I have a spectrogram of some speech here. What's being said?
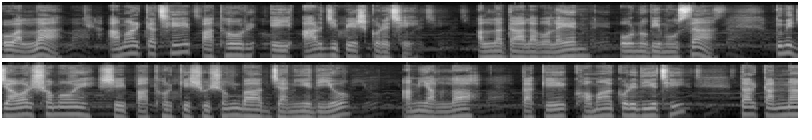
ও আল্লাহ, আমার কাছে পাথর এই আরজি পেশ করেছে। আল্লাহ তাআলা বলেন, ও নবী মূসা তুমি যাওয়ার সময় সেই পাথরকে সুসংবাদ জানিয়ে দিও, আমি আল্লাহ তাকে ক্ষমা করে দিয়েছি, তার কান্না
